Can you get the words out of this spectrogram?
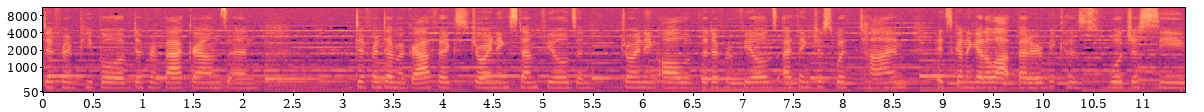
different people of different backgrounds and different demographics joining STEM fields and joining all of the different fields, I think just with time it's going to get a lot better because we'll just see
